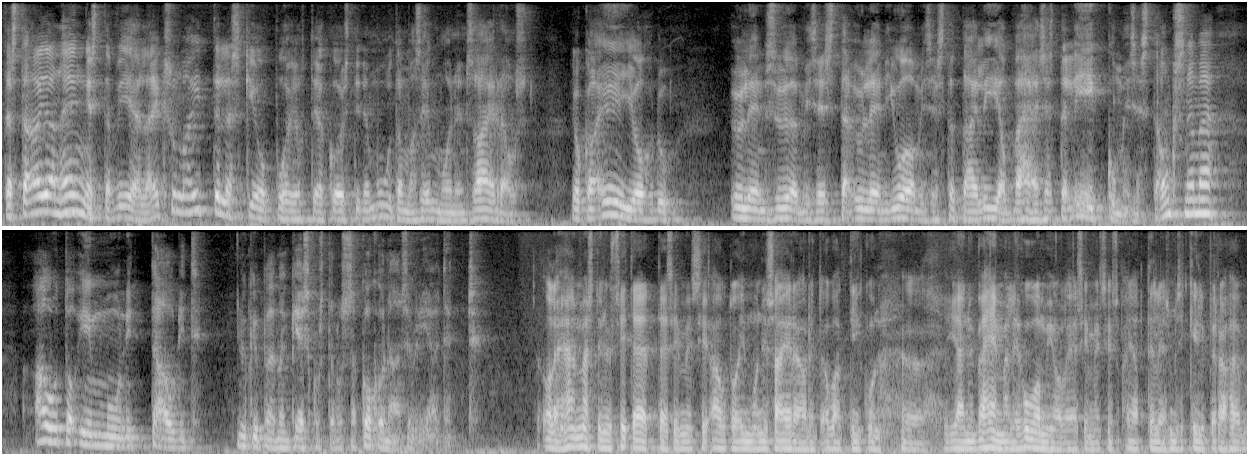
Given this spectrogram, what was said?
tästä ajan hengestä vielä. Eikö sulla itselläskin ole puheenjohtaja Koistinen muutama semmoinen sairaus, joka ei johdu ylen syömisestä, ylen juomisesta tai liian vähäisestä liikkumisesta? Onko nämä autoimmuunitaudit nykypäivän keskustelussa kokonaan syrjäytetty? Olen hämmästynyt sitä, että esimerkiksi autoimmunisairaudet ovat niin kuin, jäänyt vähemmälle huomiolle, esimerkiksi jos ajattelee esimerkiksi kilpirahojen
